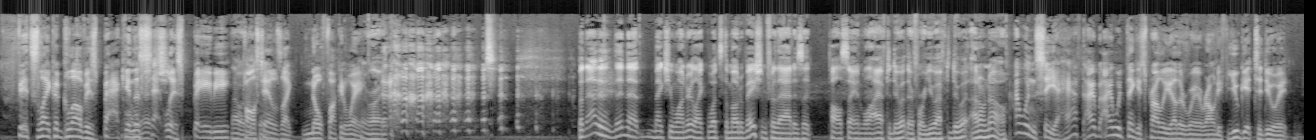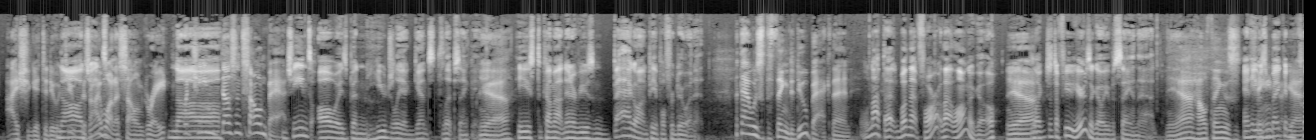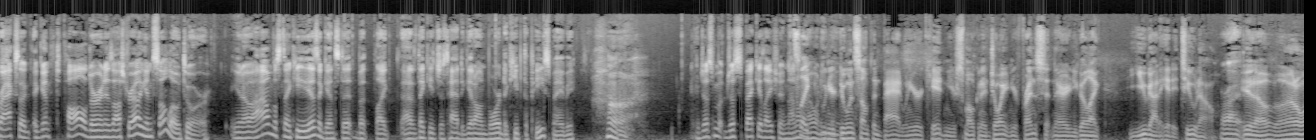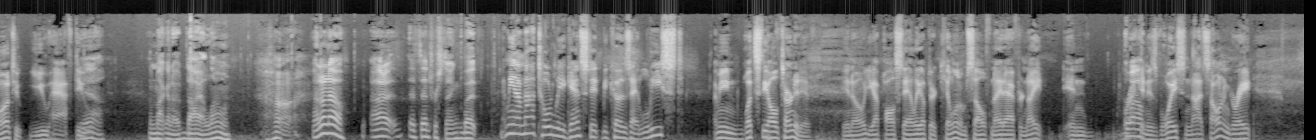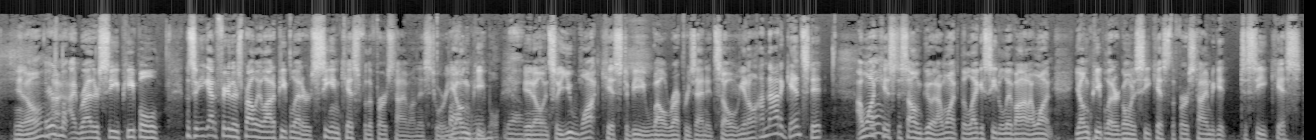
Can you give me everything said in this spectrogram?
Fits like a glove is back in the wish. set list, baby. Paul cool. Stanley's like, no fucking way. Right. but that is, then that makes you wonder, like, what's the motivation for that? Is it Paul saying, "Well, I have to do it, therefore you have to do it"? I don't know. I wouldn't say you have to. I, I would think it's probably the other way around. If you get to do it, I should get to do it No, too because I want to sound great. No. But Gene doesn't sound bad. Gene's always been hugely against lip syncing. Yeah, He used to come out in interviews and bag on people for doing it. But that was the thing to do back then. Well, not that wasn't that far that long ago. Yeah, Like just a few years ago, he was saying that, yeah. How things and he was change, making cracks against Paul during his Australian solo tour. You know, I almost think he is against it, but like I think he just had to get on board to keep the peace. Maybe Huh. just just speculation. I It's don't like know when you're doing something bad when you're a kid and you're smoking a joint and your friend's sitting there and you go like, "You got to hit it too now." Right. You know, well, I don't want to. You have to. Yeah, I'm not going to die alone. Huh. I don't know. Uh, it's interesting, but I mean, I'm not totally against it because at least, I mean, what's the alternative? You know, you got Paul Stanley up there killing himself night after night and wrecking Well- his voice and not sounding great. You know, I, my- I'd rather see people. So you got to figure there's probably a lot of people that are seeing Kiss for the first time on this tour, young people. yeah. You know, and so you want Kiss to be well represented. So you know, I'm not against it. I want Well- Kiss to sound good. I want the legacy to live on. I want young people that are going to see Kiss the first time to get to see Kiss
